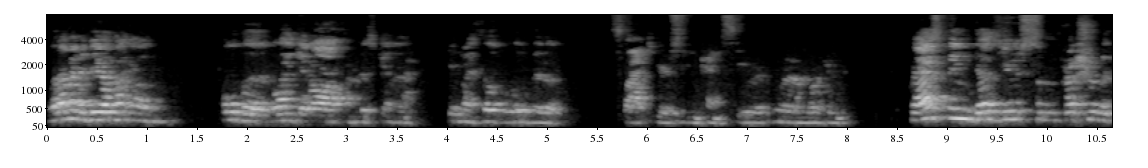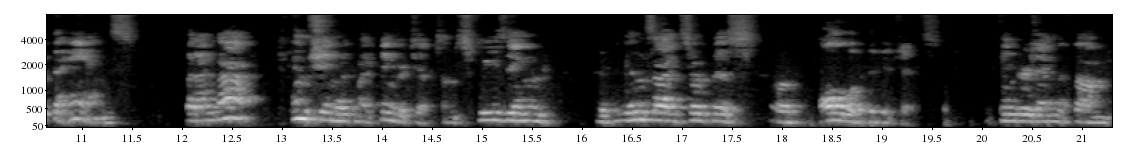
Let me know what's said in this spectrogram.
what I'm going to do, I'm not going to pull the blanket off. I'm just going to give myself a little bit of slack here so you can kind of see where, where I'm working. Grasping does use some pressure with the hands, but I'm not pinching with my fingertips. I'm squeezing the inside surface of all of the digits, fingers and the thumb,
